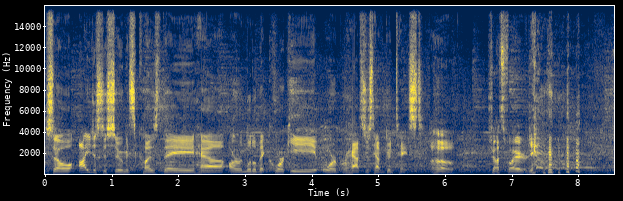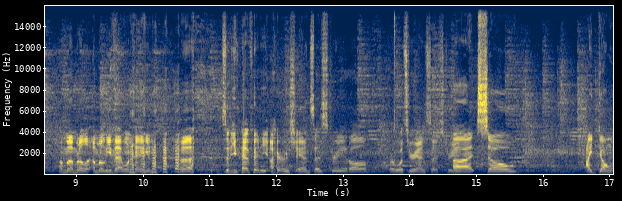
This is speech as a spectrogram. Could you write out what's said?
So I just assume it's because they ha- are a little bit quirky, or perhaps just have good taste. Oh, shots fired. I'm, I'm, gonna, I'm gonna leave that one hanging. uh, so do you have any Irish ancestry at all, or what's your ancestry? Uh, so I don't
